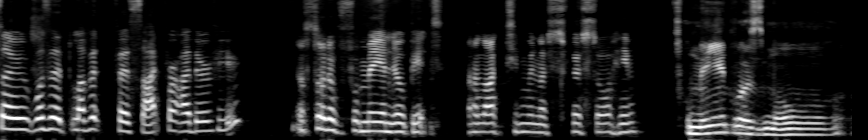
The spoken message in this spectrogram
So was it love at first sight for either of you? Uh, Sort of for me a little bit. I liked him when I first saw him. For me, it was more.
